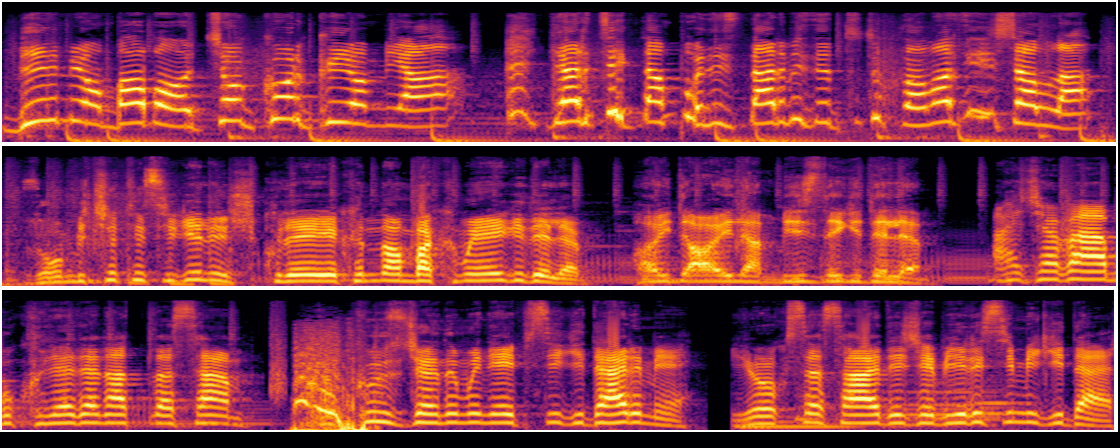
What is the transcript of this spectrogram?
Bilmiyorum baba çok korkuyorum ya. Gerçekten polisler bizi tutuklamaz inşallah. Zombi çetesi gelin şu kuleye yakından bakmaya gidelim. Haydi ailem biz de gidelim. Acaba bu kuleden atlasam dokuz canımın hepsi gider mi? Yoksa sadece birisi mi gider?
